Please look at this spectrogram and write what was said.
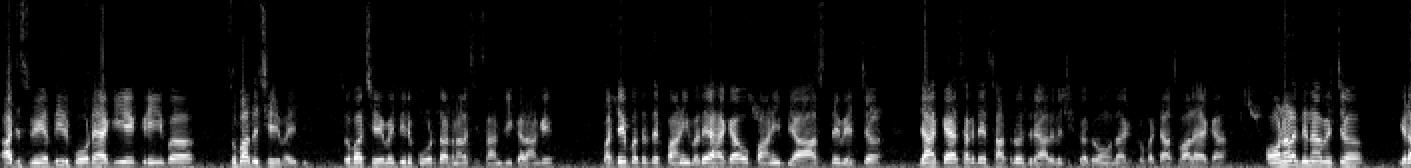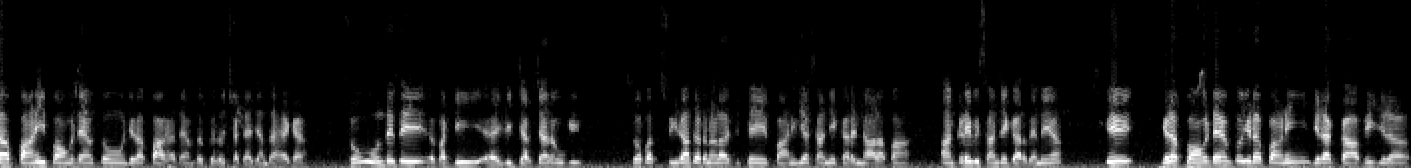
ਅੱਜ ਸਵੇਰ ਦੀ ਰਿਪੋਰਟ ਹੈਗੀ ਹੈ ਕਰੀਬ ਸਵੇਰ ਦੇ 6 ਵਜੇ ਦੀ। ਸਵੇਰ 6 ਵਜੇ ਦੀ ਰਿਪੋਰਟ ਤੁਹਾਡੇ ਨਾਲ ਅਸੀਂ ਸਾਂਝੀ ਕਰਾਂਗੇ। ਵੱਡੇ ਪੱਧਰ ਤੇ ਪਾਣੀ ਵਧਿਆ ਹੈਗਾ, ਉਹ ਪਾਣੀ ਬਿਆਸ ਦੇ ਵਿੱਚ ਜਾਂ ਕਹਿ ਸਕਦੇ ਸਤਲੁਜ ਦਰਿਆ ਦੇ ਵਿੱਚ ਕਦੋਂ ਆਉਂਦਾ, ਇੱਕ ਵੱਡਾ ਸਵਾਲ ਹੈਗਾ। ਆਉਣ ਵਾਲੇ ਦਿਨਾਂ ਵਿੱਚ ਜਿਹੜਾ ਪਾਣੀ ਪੌਂਗ ਡੈਮ ਤੋਂ, ਜਿਹੜਾ ਭਾਖੜਾ ਡੈਮ ਤੋਂ ਕਦੋਂ ਛੱਡਿਆ ਜਾਂਦਾ ਹੈਗਾ। ਸੋ ਉਹਦੇ ਤੇ ਵੱਡੀ ਜਿਹੜੀ ਚਰਚਾ ਰਹੂਗੀ। ਸੋ ਆਪਾਂ ਤਸਵੀਰਾਂ ਤੁਹਾਡੇ ਨਾਲ ਜਿੱਥੇ ਪਾਣੀ ਦੀਆਂ ਸਾਂਝੇ ਕਰਨ ਨਾਲ ਆਪਾਂ ਅੰਕੜੇ ਵੀ ਸਾਂਝੇ ਕਰ ਦਿੰਦੇ ਆ ਕਿ ਜਿਹੜਾ ਪੌਂਗ ਡੈਮ ਤੋਂ ਜਿਹੜਾ ਪਾਣੀ, ਜਿਹੜਾ ਕਾਫੀ ਜਿਹੜਾ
